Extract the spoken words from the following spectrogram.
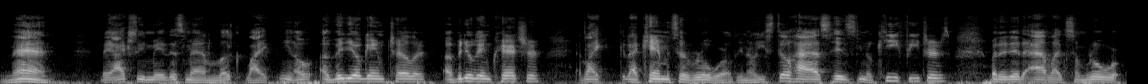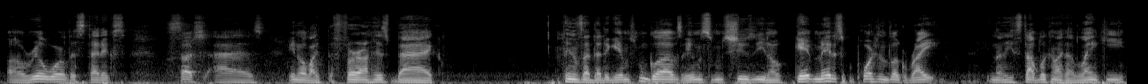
man. They actually made this man look like you know a video game trailer, a video game character, like that came into the real world. You know, he still has his you know key features, but it did add like some real uh, real world aesthetics, such as you know like the fur on his back, things like that. They gave him some gloves, gave him some shoes. You know, gave made his proportions look right. You know, he stopped looking like a lanky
